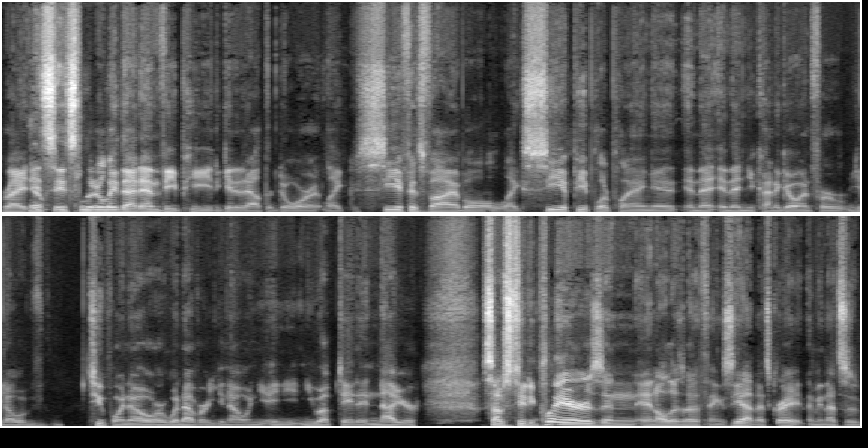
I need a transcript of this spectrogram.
Right. Yep. It's it's literally that MVP to get it out the door. Like see if it's viable, like see if people are playing it, and then and then you kind of go in for, you know, 2.0 or whatever, you know, and you, and you update it and now you're substituting players and and all those other things. Yeah, that's great. I mean, that's a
